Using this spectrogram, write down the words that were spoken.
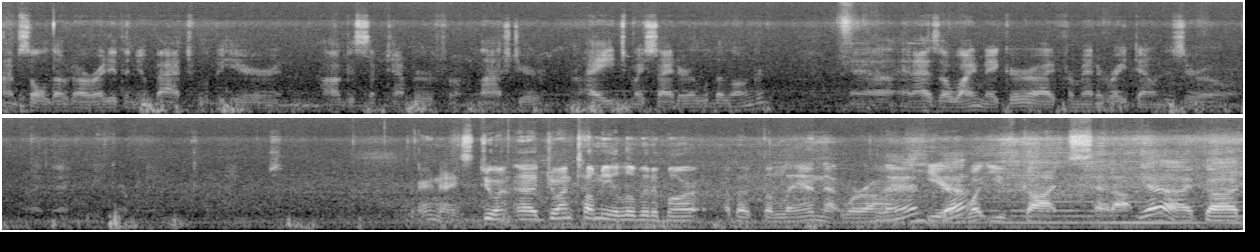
I'm sold out already. The new batch will be here in August, September from last year. I age my cider a little bit longer, uh, and as a winemaker, I ferment it right down to zero, and then we carbonate. Very nice. Do you want? Uh, do you want to tell me a little bit more about the land that we're on Land? here? Yeah. What you've got set up? Yeah, I've got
